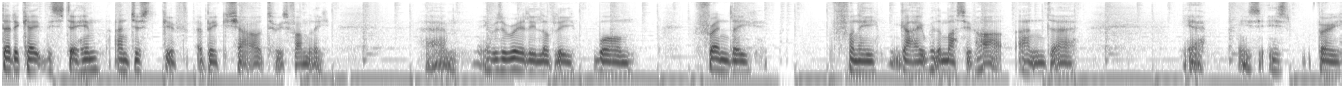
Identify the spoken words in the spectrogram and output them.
dedicate this to him and just give a big shout out to his family. Um, he was a really lovely, warm, friendly, funny guy with a massive heart, and uh, yeah, he's, he's very,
